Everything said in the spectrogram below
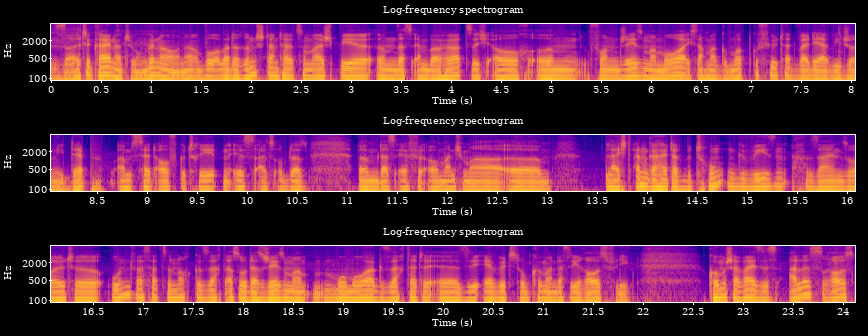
sollte keiner tun, genau. Ne? Wo aber drin stand halt zum Beispiel, ähm, dass Amber Heard sich auch ähm, von Jason Momoa, ich sag mal, gemobbt gefühlt hat, weil der wie Johnny Depp am Set aufgetreten ist, als ob das, ähm, dass er auch manchmal ähm, leicht angeheitert betrunken gewesen sein sollte. Und was hat sie noch gesagt? Achso, dass Jason Mo- Momoa gesagt hatte, äh, sie, er würde sich darum kümmern, dass sie rausfliegt. Komischerweise ist alles raus,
